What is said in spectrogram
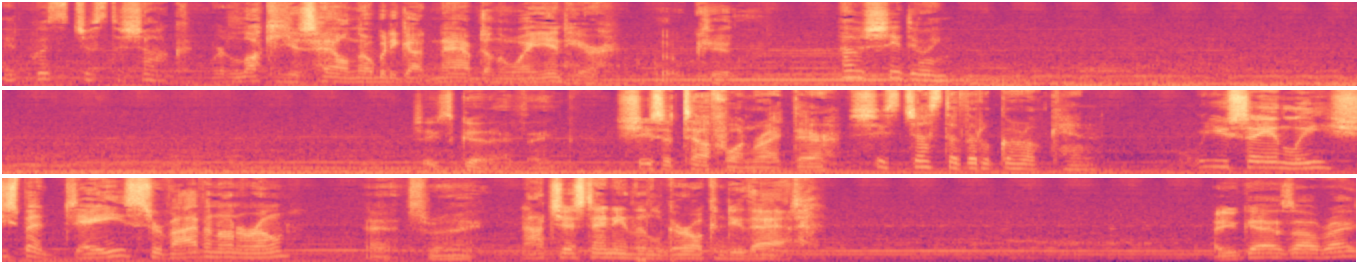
It was just a shock. We're lucky as hell nobody got nabbed on the way in here. No kidding. How's she doing? She's good, I think. She's a tough one right there. She's just a little girl, Ken. Were you saying, Lee, she spent days surviving on her own? That's right. Not just any little girl can do that. Are you guys all right?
